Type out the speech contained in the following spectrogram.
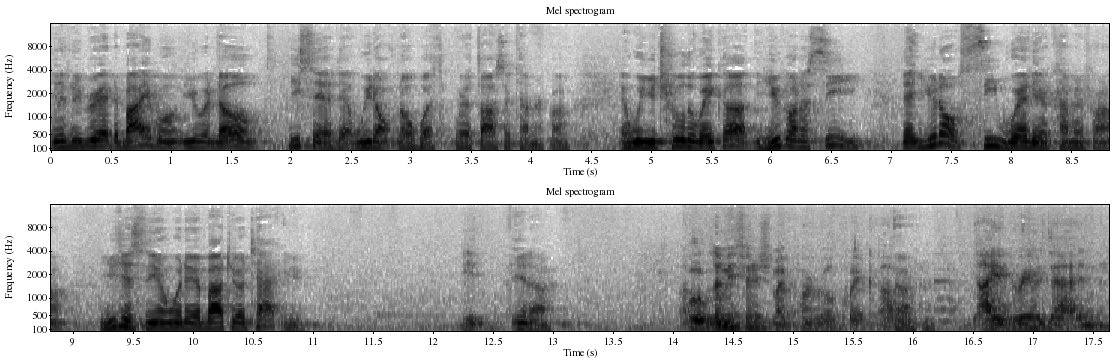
and if you read the Bible, you would know, he said that we don't know what, where thoughts are coming from. And when you truly wake up, you're going to see that you don't see where they're coming from. You just see them when they're about to attack you. You- You know. Uh, Let me finish my point real quick. Um, Okay. I agree with that, and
